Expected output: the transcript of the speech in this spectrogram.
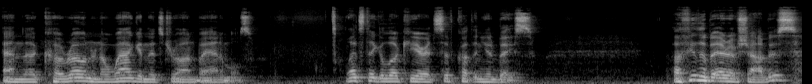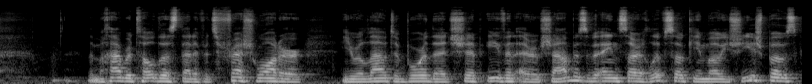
and the koron and a wagon that's drawn by animals. Let's take a look here at Sif Katan Yud Beis. Afilu be'erev Shabbos. The Mechaber told us that if it's fresh water, you're allowed to board that ship even Erev Shabbos, ve'ein sarich lifso kimo yishbos,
